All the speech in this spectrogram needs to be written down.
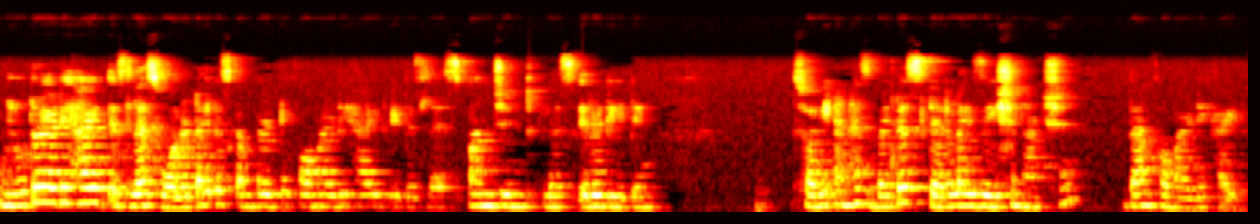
Glutaraldehyde is less volatile as compared to formaldehyde. It is less pungent, less irritating, sorry, and has better sterilization action than formaldehyde.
